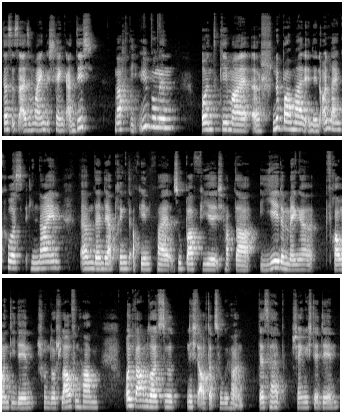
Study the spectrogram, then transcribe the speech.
Das ist also mein Geschenk an dich. Mach die Übungen und geh mal, äh, schnipper mal in den Online-Kurs hinein, ähm, denn der bringt auf jeden Fall super viel. Ich habe da jede Menge Frauen, die den schon durchlaufen haben. Und warum sollst du nicht auch dazugehören? Deshalb schenke ich dir den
